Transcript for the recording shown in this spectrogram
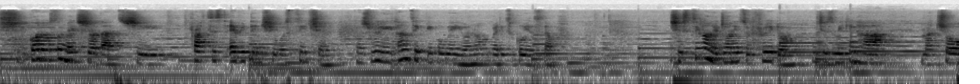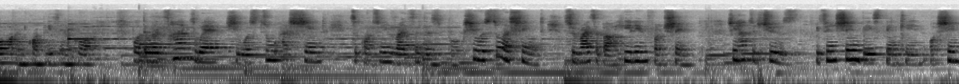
She, God also made sure that she practiced everything she was teaching because really you can't take people where you are not ready to go yourself. She's still on a journey to freedom, which is making her mature and complete in God. But there were times where she was too ashamed to continue writing this book. She was too ashamed to write about healing from shame. She had to choose between shame based thinking or shame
